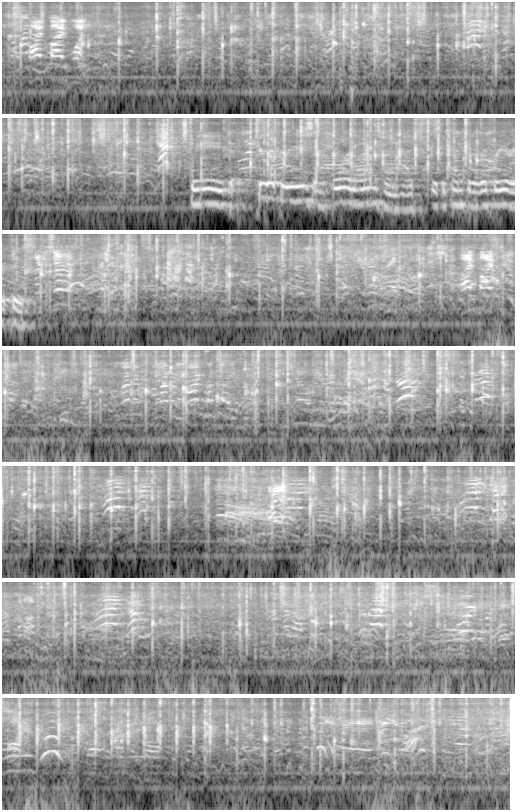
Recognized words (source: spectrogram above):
Five five one. We need two referees and four linesmen. If you could come to the referee area, please.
